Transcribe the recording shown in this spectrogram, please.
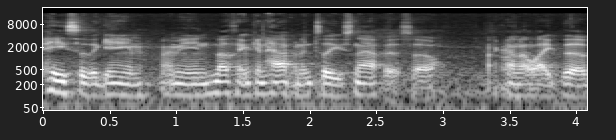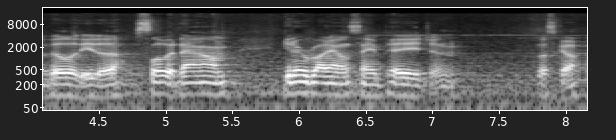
pace of the game. I mean, nothing can happen until you snap it. So I kind of like the ability to slow it down, get everybody on the same page, and let's go.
